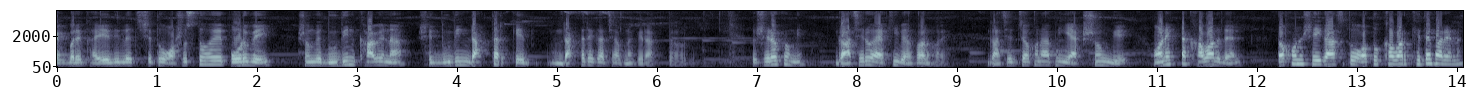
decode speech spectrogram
একবারে খাইয়ে দিলে সে তো অসুস্থ হয়ে পড়বেই, সঙ্গে দুদিন খাবে না, সে দুদিন ডাক্তারকে, ডাক্তারের কাছে আপনাকে রাখতে হবে। তো সেরকমই গাছেরও একই ব্যাপার হয়। গাছের যখন আপনি একসঙ্গে অনেকটা খাবার দেন, তখন সেই গাছ তো অত খাবার খেতে পারে না।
